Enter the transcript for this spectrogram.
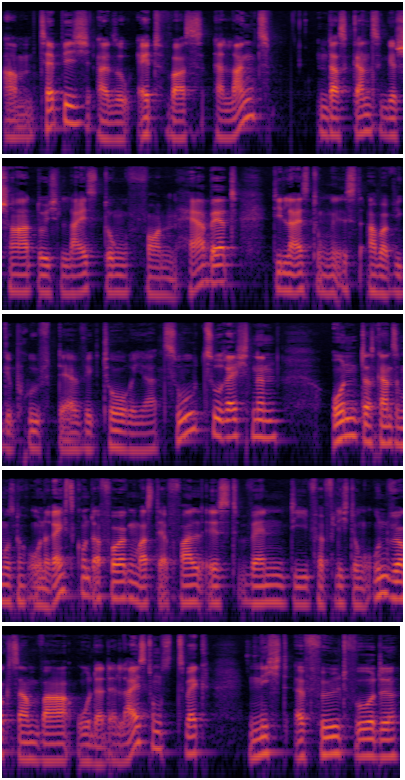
am Teppich, also etwas erlangt. Das Ganze geschah durch Leistung von Herbert. Die Leistung ist aber wie geprüft der Victoria zuzurechnen. Und das Ganze muss noch ohne Rechtsgrund erfolgen, was der Fall ist, wenn die Verpflichtung unwirksam war oder der Leistungszweck nicht erfüllt wurde.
